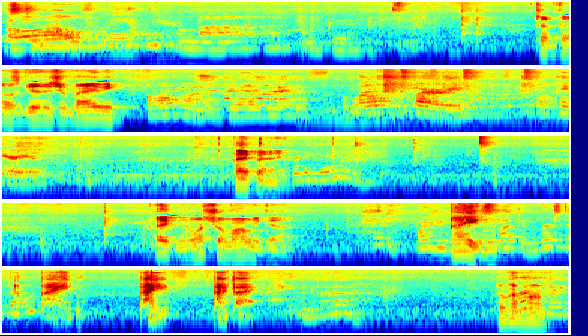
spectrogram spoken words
It's too cold for me up there. Oh, my goodness. that feels good as your baby. Oh my goodness. A little furry. A little harrier. Pepe. Pretty good. Payton, what's your mommy got? Payton. Where's he Payton. Looking. Where's the dog? Payton. Payton. Pepe. Payton, look. Look at mom. Payton.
